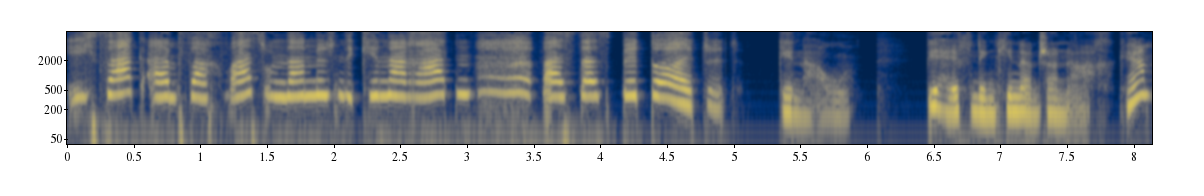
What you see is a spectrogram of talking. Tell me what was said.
ich sag einfach was und dann müssen die Kinder raten, was das bedeutet. Genau. Wir helfen den Kindern schon nach, gell?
